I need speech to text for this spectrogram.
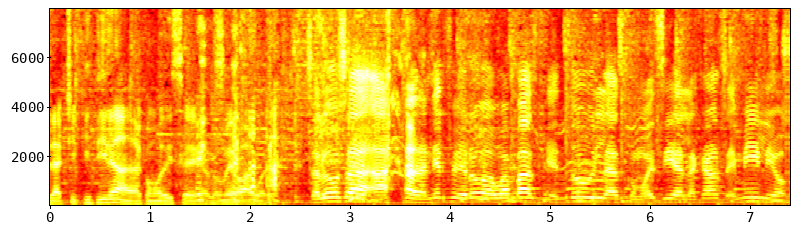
la chiquitinada, como dice Romeo Auer. Saludos a, a- a Daniel Figueroa, Juan Vázquez, Douglas, como decía la Cans, Emilio,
